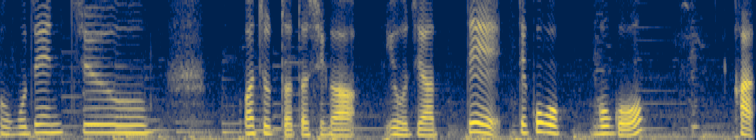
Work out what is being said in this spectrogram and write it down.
そう午前中はちょっと私が用事あってで午後午後か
